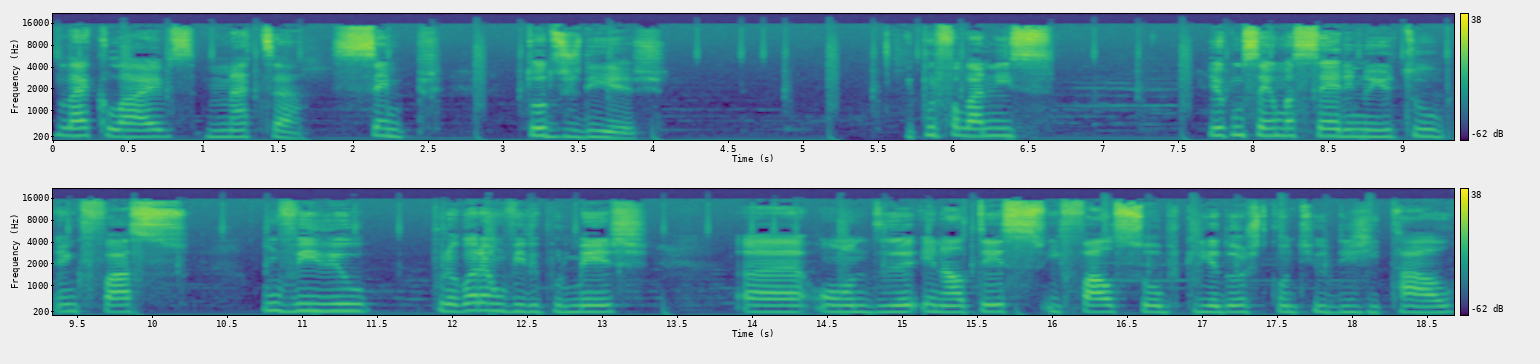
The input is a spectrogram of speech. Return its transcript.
Black Lives Matter. Sempre. Todos os dias. E por falar nisso, eu comecei uma série no YouTube em que faço um vídeo, por agora é um vídeo por mês, uh, onde enalteço e falo sobre criadores de conteúdo digital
